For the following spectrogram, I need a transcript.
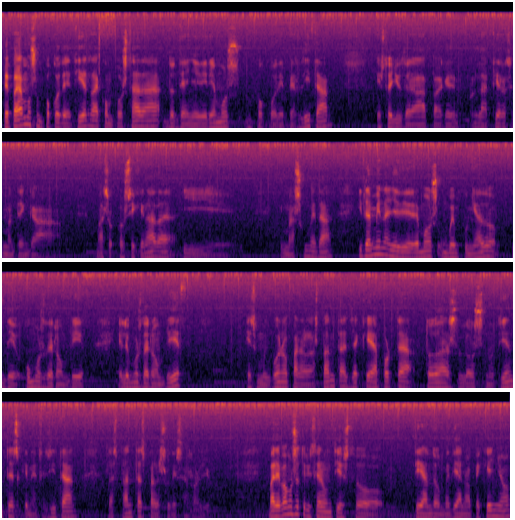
Preparamos un poco de tierra compostada donde añadiremos un poco de perlita. Esto ayudará para que la tierra se mantenga más oxigenada y, más húmeda. Y también añadiremos un buen puñado de humus de lombriz. El humus de lombriz es muy bueno para las plantas ya que aporta todos los nutrientes que necesitan las plantas para su desarrollo. Vale, vamos a utilizar un tiesto tirando mediano a pequeño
